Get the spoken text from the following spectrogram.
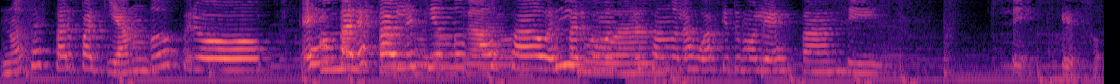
no es estar paqueando, pero es estar estableciendo claro. cosas o Sí, estar pues, como bueno. expresando las weas que te molestan. Sí. Sí. Eso.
